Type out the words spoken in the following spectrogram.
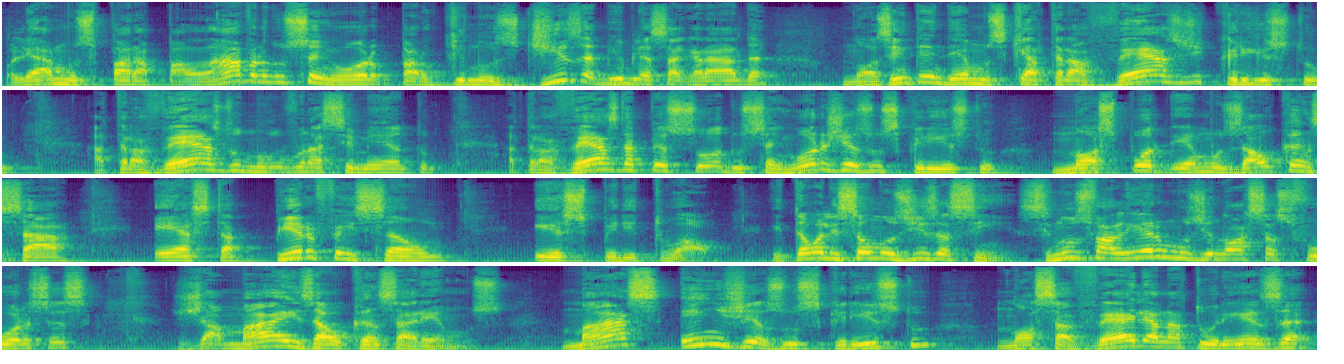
olharmos para a palavra do Senhor, para o que nos diz a Bíblia Sagrada, nós entendemos que através de Cristo, através do novo nascimento, através da pessoa do Senhor Jesus Cristo, nós podemos alcançar esta perfeição espiritual. Então a lição nos diz assim: se nos valermos de nossas forças, jamais alcançaremos. Mas em Jesus Cristo, nossa velha natureza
